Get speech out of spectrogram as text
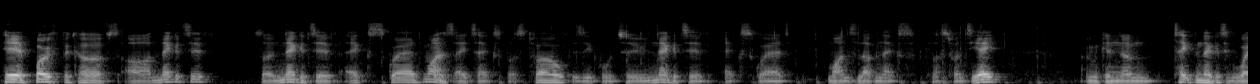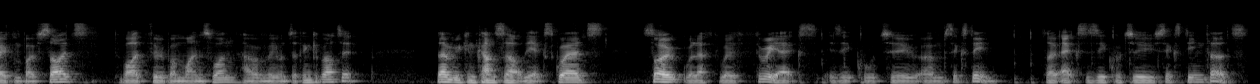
Here both the curves are negative so negative x squared minus 8x plus 12 is equal to negative x squared minus 11x plus 28. And we can um, take the negative away from both sides, divide through by minus 1, however you want to think about it. Then we can cancel out the x squareds, so we're left with 3x is equal to um, 16. So x is equal to 16 thirds.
